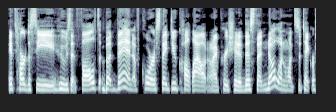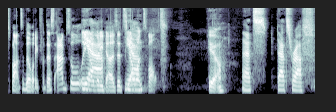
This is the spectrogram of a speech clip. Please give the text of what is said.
it's hard to see who's at fault. But then, of course, they do call out, and I appreciated this that no one wants to take responsibility for this. Absolutely yeah. nobody does. It's yeah. no one's fault. Yeah. That's that's rough.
